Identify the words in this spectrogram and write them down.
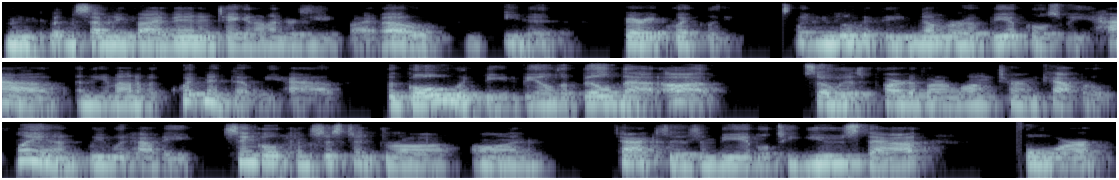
When you're putting seventy-five in and taking hundred and eighty-five out, you eat it very quickly. When you look at the number of vehicles we have and the amount of equipment that we have, the goal would be to be able to build that up. So as part of our long-term capital plan, we would have a single consistent draw on taxes and be able to use that for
